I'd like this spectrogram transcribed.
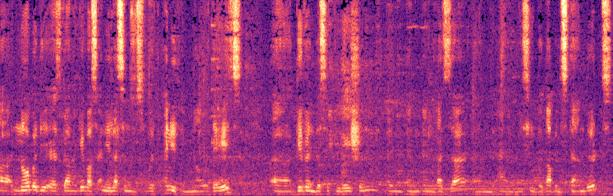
Uh, nobody is going to give us any lessons with anything nowadays, uh, given the situation in, in, in Gaza, and, and we see the double standards.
